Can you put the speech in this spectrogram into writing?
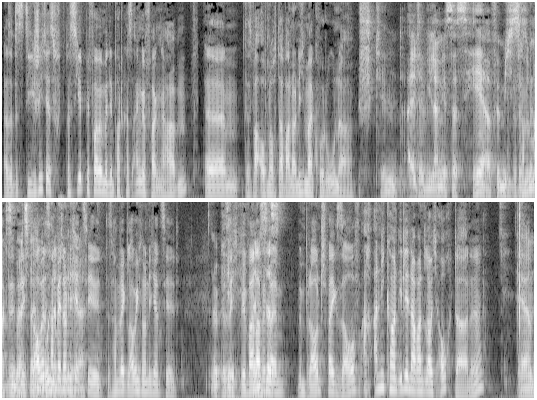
Also das, die Geschichte ist passiert, bevor wir mit dem Podcast angefangen haben. Ähm, das war auch noch, da war noch nicht mal Corona. Stimmt, Alter, wie lange ist das her? Für mich ist das so wir, maximal ich zwei glaube, das haben wir noch nicht her. erzählt. Das haben wir, glaube ich, noch nicht erzählt. Okay. Also ich, wir waren auf jeden Fall im, im Braunschweig saufen. Ach, Annika und Elena waren, glaube ich, auch da, ne? Ja,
